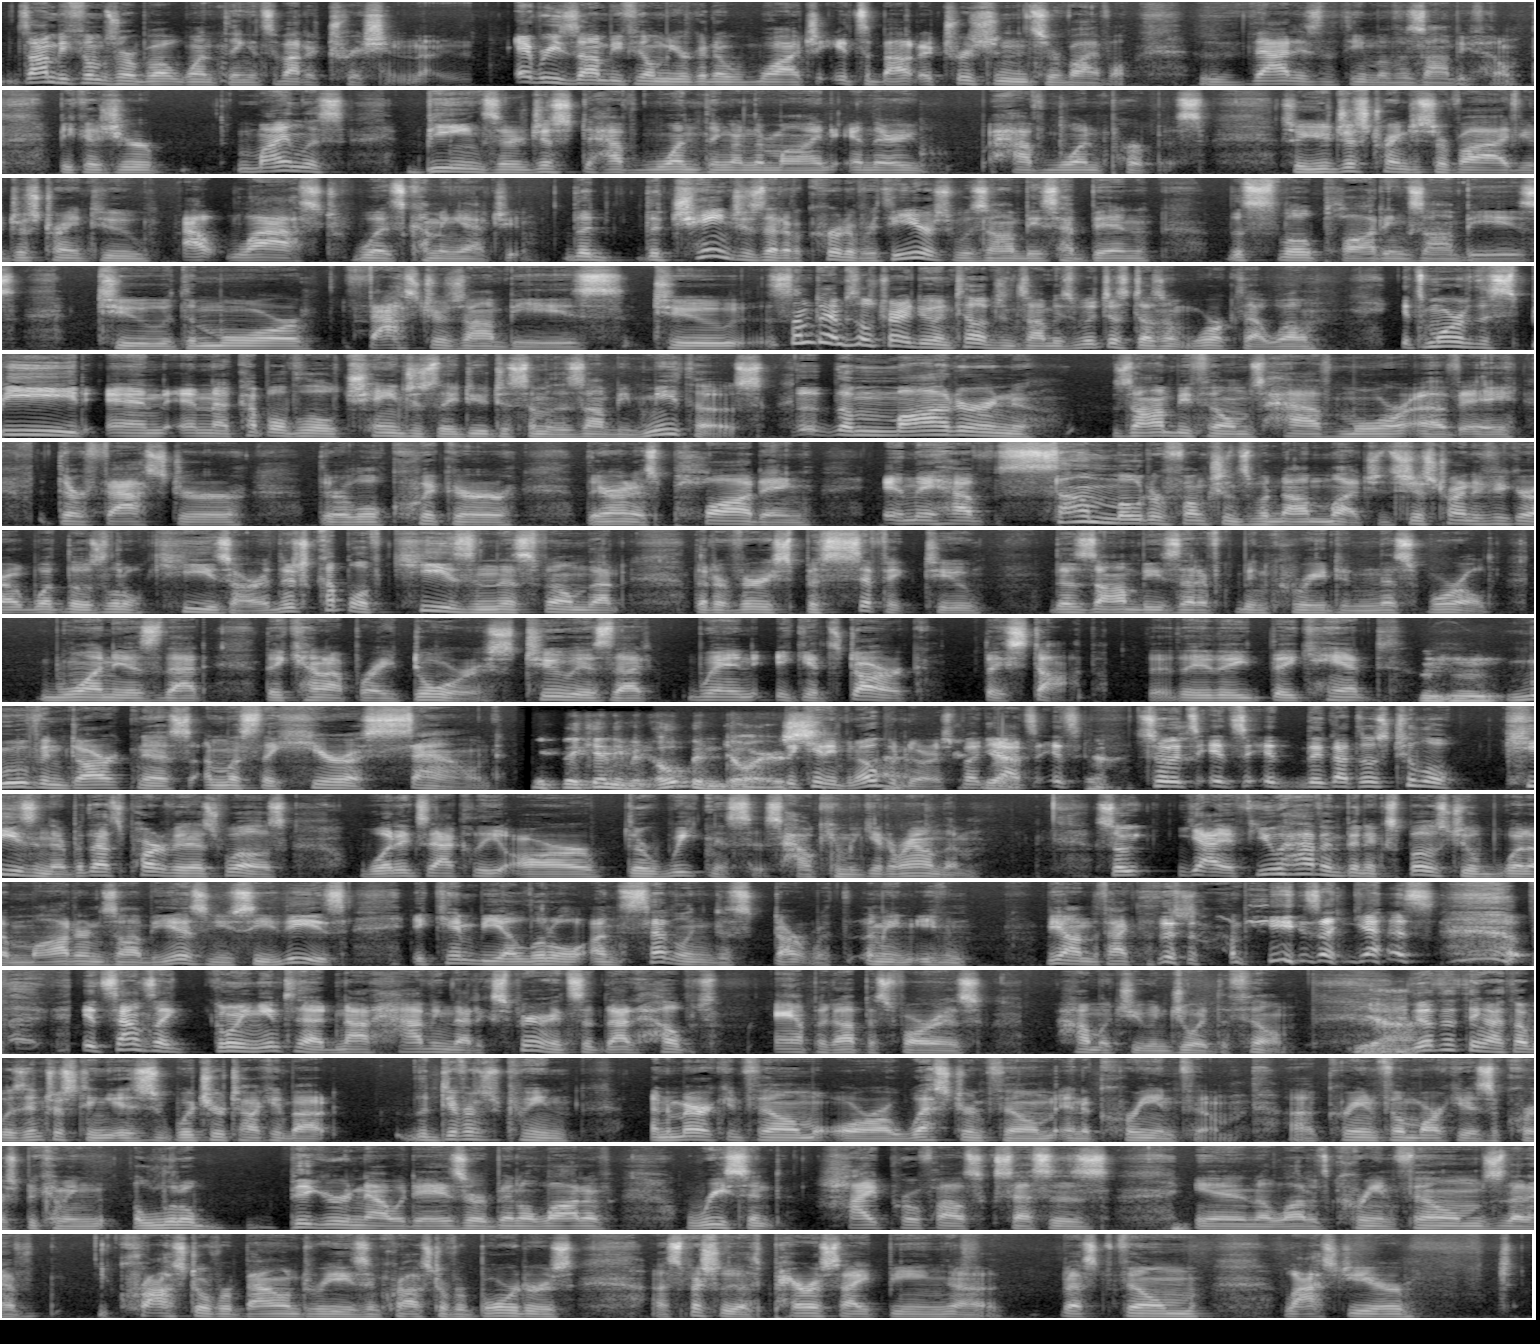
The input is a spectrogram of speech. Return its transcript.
zombie films are about one thing. It's about attrition. Every zombie film you're going to watch, it's about attrition and survival. That is the theme of a zombie film because you're mindless beings that are just to have one thing on their mind and they have one purpose. So you're just trying to survive, you're just trying to outlast what's coming at you. The the changes that have occurred over the years with zombies have been the slow plodding zombies to the more faster zombies to sometimes they'll try to do intelligent zombies but it just doesn't work that well. It's more of the speed and and a couple of little changes they do to some of the zombie mythos. The, the modern zombie films have more of a they're faster, they're a little quicker, they aren't as plodding, and they have some motor functions but not much. It's just trying to figure out what those little keys are. There's a couple of keys in this film that that are very specific to the zombies that have been created in this world. One is that they cannot break doors. Two is that when it gets dark, they stop. They, they, they, can't mm-hmm. move in darkness unless they hear a sound. they can't even open doors They can't even open uh, doors. But yeah, yeah, it's it's so it's it's it, they've got those two little keys in there. But that's part of it as well as what exactly are their weaknesses? How can we get around them? So yeah, if you haven't been exposed to what a modern zombie is and you see these, it can be a little unsettling to start with. I mean, even beyond the fact that there's zombies, I guess. But it sounds like going into that, not having that experience, that that helped amp it up as far as how much you enjoyed the film. Yeah. The other thing I thought was interesting is what you're talking about the difference between an American film or a Western film and a Korean film. Uh, Korean film market is, of course, becoming a little bigger nowadays. There have been a lot of recent high profile successes in a lot of Korean films that have crossed over boundaries and crossed over borders, especially with Parasite being uh, best film last year.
